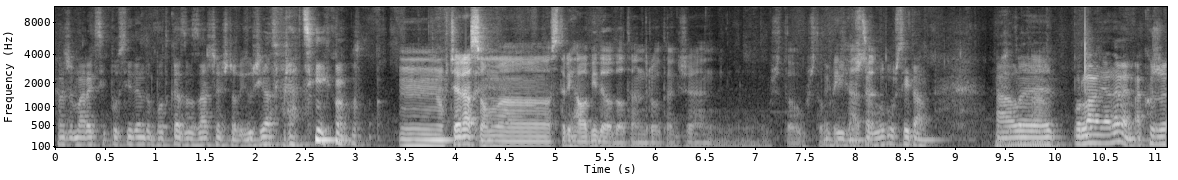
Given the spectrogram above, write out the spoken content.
Dúfam, že Marek si pustí tento podcast a začneš to využívať v práci. Mm, včera som uh, strihal video do tendru, takže už to, už to Tak vidíš, prichádza. tak už si tam. Ale podľa mňa neviem, akože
